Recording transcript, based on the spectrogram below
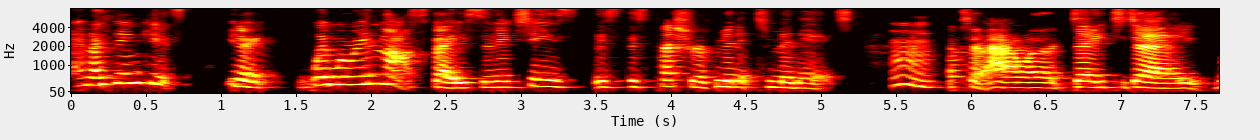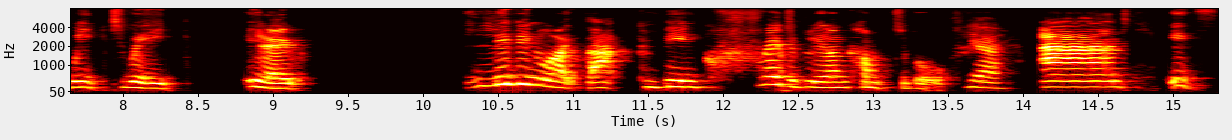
and I think it's you know when we're in that space and it is this this pressure of minute to minute, Mm, to hour, day to day, week to week, you know, living like that can be incredibly uncomfortable. yeah, And it's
